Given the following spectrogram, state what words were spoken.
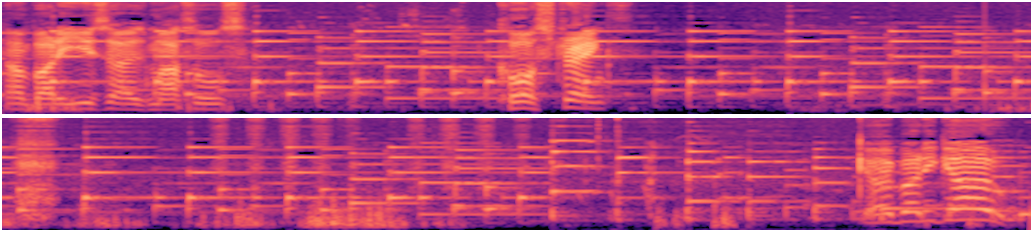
Come on, buddy, use those muscles. Core strength. Go, buddy, go!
